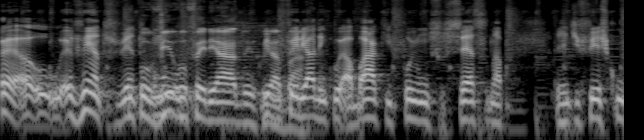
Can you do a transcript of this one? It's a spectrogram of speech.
É, o, eventos, eventos. Tipo, Vivo Feriado em Cuiabá. Vivo Feriado em Cuiabá, que foi um sucesso. Na, a gente fez com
